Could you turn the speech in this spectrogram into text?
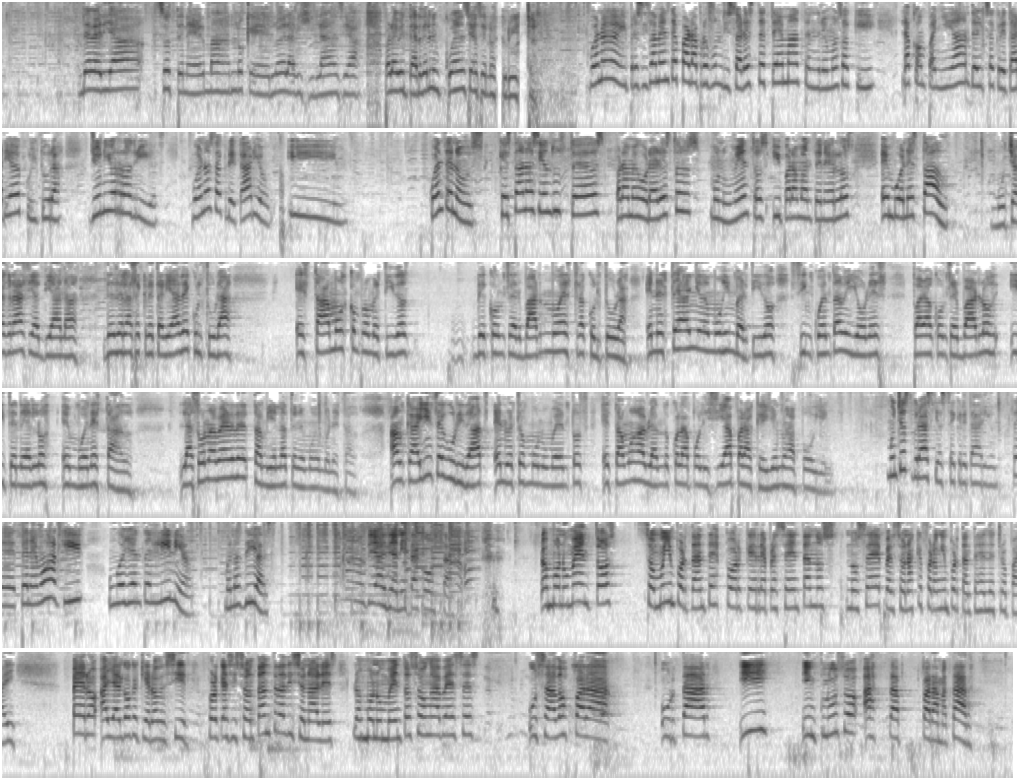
debería sostener más lo que es lo de la vigilancia para evitar delincuencia hacia los turistas. Bueno, y precisamente para profundizar este tema tendremos aquí la compañía del secretario de Cultura, Junior Rodríguez. Bueno, secretario, y cuéntenos, ¿qué están haciendo ustedes para mejorar estos monumentos y para mantenerlos en buen estado? Muchas gracias, Diana. Desde la Secretaría de Cultura estamos comprometidos de conservar nuestra cultura. En este año hemos invertido 50 millones para conservarlos y tenerlos en buen estado. La zona verde también la tenemos en buen estado. Aunque hay inseguridad en nuestros monumentos, estamos hablando con la policía para que ellos nos apoyen. Muchas gracias, secretario. tenemos aquí un oyente en línea. Buenos días. Buenos días, Dianita Costa. Los monumentos son muy importantes porque representan, no, sé, personas que fueron importantes en nuestro país. Pero hay algo que quiero decir, porque si son tan tradicionales, los monumentos son a veces usados para hurtar y incluso hasta para matar.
